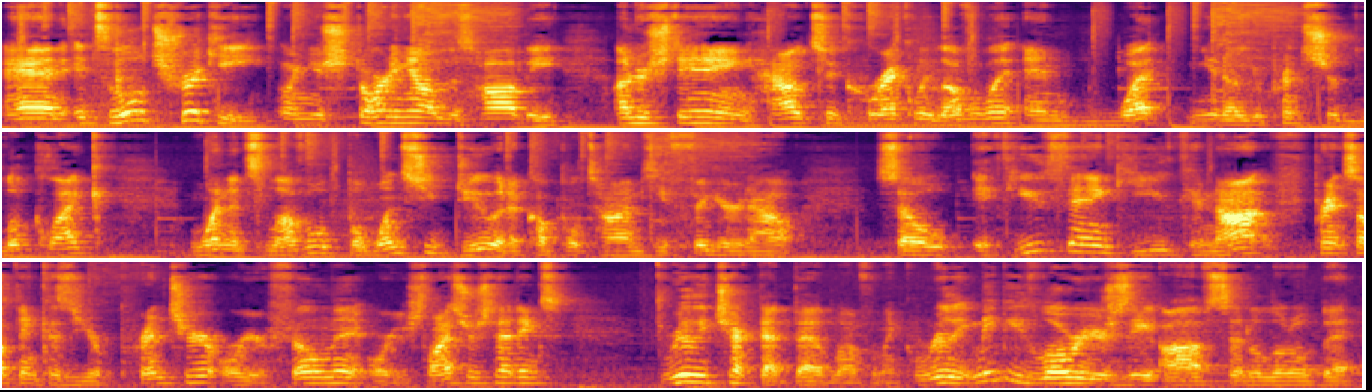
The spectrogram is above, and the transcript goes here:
And it's a little tricky when you're starting out in this hobby, understanding how to correctly level it and what, you know, your print should look like when it's leveled. But once you do it a couple times, you figure it out. So if you think you cannot print something because of your printer or your filament or your slicer settings, really check that bed level. Like Really, maybe lower your Z offset a little bit.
